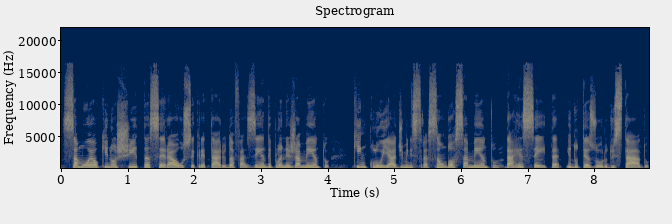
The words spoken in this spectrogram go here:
Samuel Kinoshita será o secretário da Fazenda e Planejamento, que inclui a administração do orçamento, da Receita e do Tesouro do Estado.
